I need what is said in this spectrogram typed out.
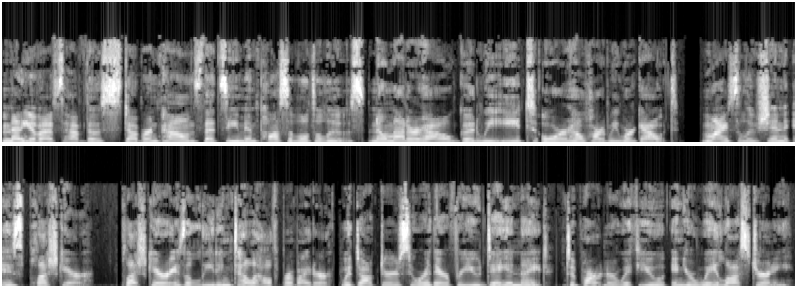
Many of us have those stubborn pounds that seem impossible to lose, no matter how good we eat or how hard we work out. My solution is PlushCare. PlushCare is a leading telehealth provider with doctors who are there for you day and night to partner with you in your weight loss journey.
